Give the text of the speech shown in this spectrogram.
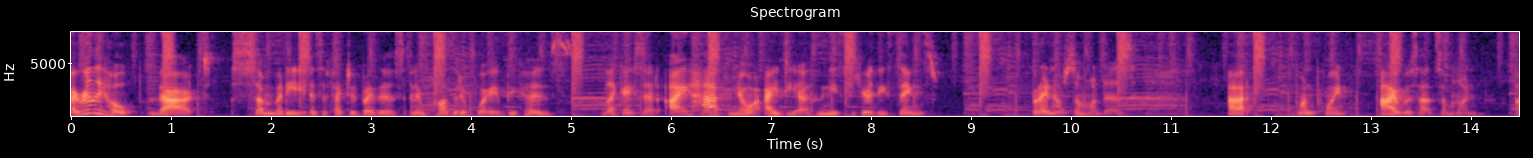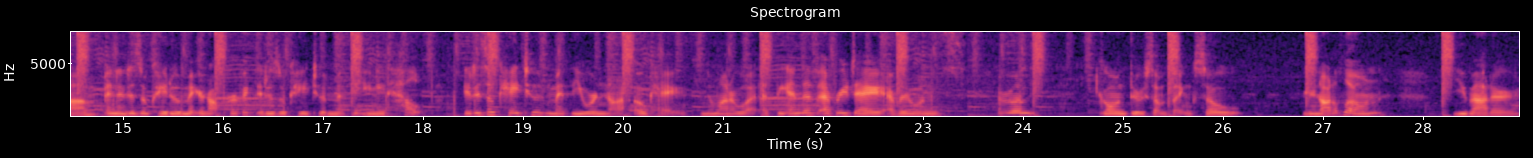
I really hope that somebody is affected by this in a positive way because like I said, I have no idea who needs to hear these things, but I know someone does. At one point, I was that someone. Um, and it is okay to admit you're not perfect. It is okay to admit that you need help. It is okay to admit that you are not okay, no matter what. At the end of every day, everyone's everyone's going through something. So you're not alone. You matter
